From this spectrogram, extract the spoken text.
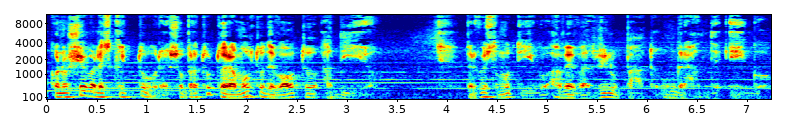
Conosceva le scritture e soprattutto era molto devoto a Dio. Per questo motivo aveva sviluppato un grande ego.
